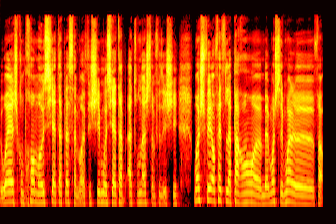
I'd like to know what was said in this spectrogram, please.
Ouais, je comprends. Moi aussi, à ta place, ça m'aurait fait chier. Moi aussi, à, ta, à ton âge, ça me faisait chier. Moi, je fais, en fait, la parent, euh, ben, moi, c'est moi, le- enfin,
